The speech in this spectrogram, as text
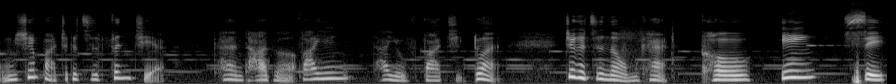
我们先把这个字分解，看它的发音，它有发几段。 这个字呢，我们看 coincidence，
